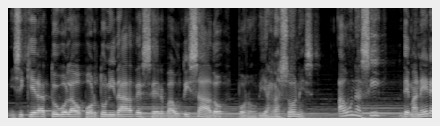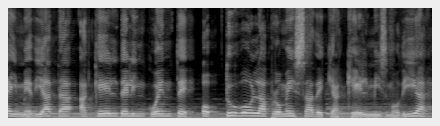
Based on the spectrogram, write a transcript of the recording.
Ni siquiera tuvo la oportunidad de ser bautizado por obvias razones. Aún así, de manera inmediata, aquel delincuente obtuvo la promesa de que aquel mismo día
